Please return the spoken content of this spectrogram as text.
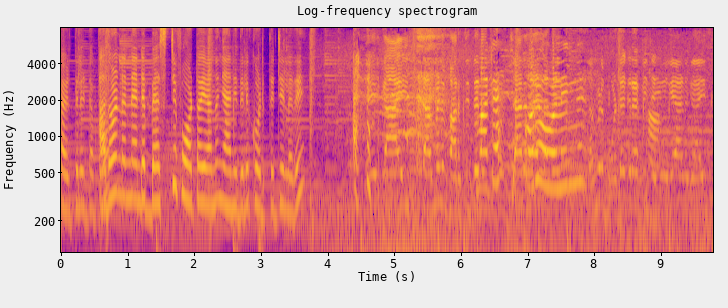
കഴുത്തിലിട്ടപ്പോൾ അതുകൊണ്ട് തന്നെ എന്റെ ബെസ്റ്റ് ഫോട്ടോയാണ് ഞാൻ ഇതിൽ കൊടുത്തിട്ടുള്ളത്. ഫോട്ടോഗ്രാഫി ചെയ്യുകയാണ് ഗൈസ്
